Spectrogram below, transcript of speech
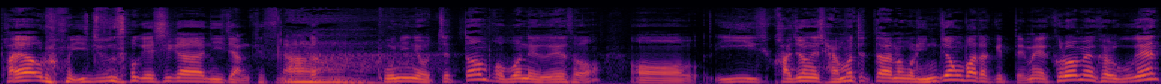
바야흐로 이준석의 시간이지 않겠습니까? 아. 본인이 어쨌든 법원에 의해서 어 이 과정이 잘못됐다는 걸 인정받았기 때문에 그러면 결국엔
